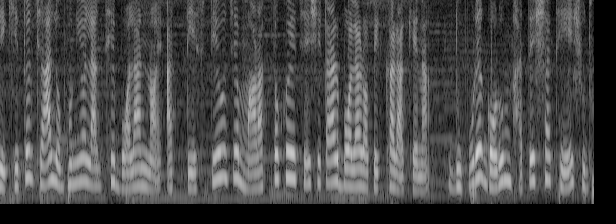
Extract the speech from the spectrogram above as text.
দেখে তো যা লোভনীয় লাগছে বলার নয়, আর টেস্টেও যে মারাত্মক হয়েছে সেটা আর বলার অপেক্ষা রাখে না। দুপুরে গরম ভাতের সাথে শুধু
